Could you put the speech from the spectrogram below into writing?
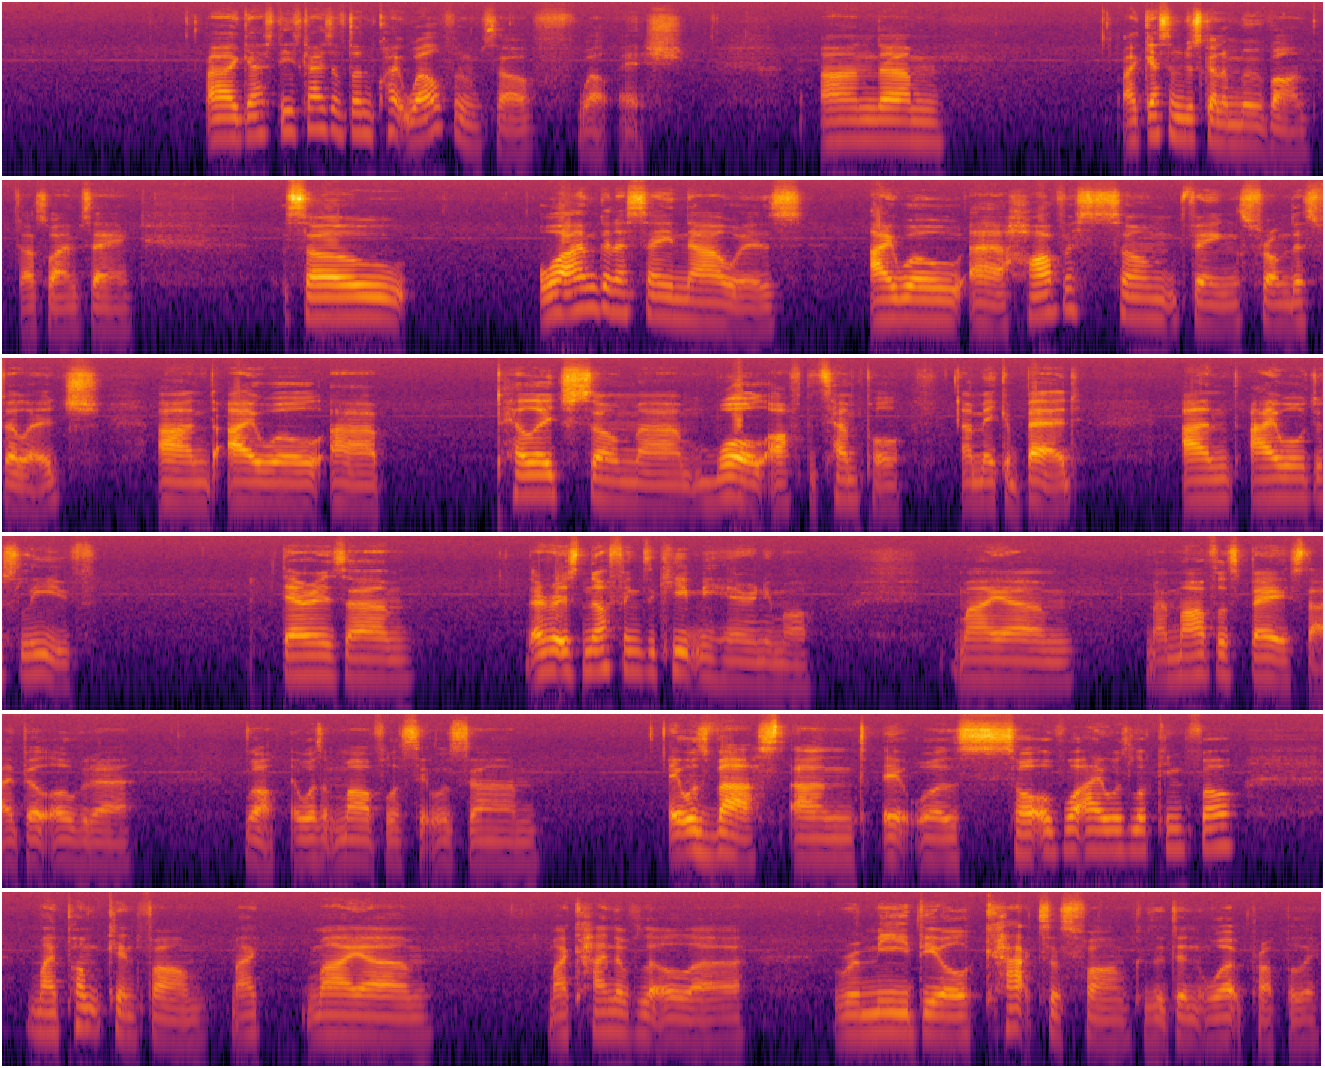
I guess these guys have done quite well for themselves, well ish, and um, I guess I'm just gonna move on. That's what I'm saying. So what I'm gonna say now is I will uh, harvest some things from this village and I will uh, pillage some um, wool off the temple and make a bed and I will just leave. There is um, there is nothing to keep me here anymore. My um, my marvelous base that I built over there. Well, it wasn't marvelous. It was um, it was vast and it was sort of what I was looking for. My pumpkin farm, my my um, my kind of little uh, remedial cactus farm because it didn't work properly,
